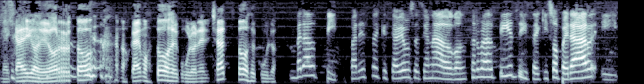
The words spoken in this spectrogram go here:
Me caigo de orto, nos caemos todos de culo, en el chat todos de culo. Brad Pitt, parece que se había obsesionado con ser Brad Pitt y se quiso operar y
